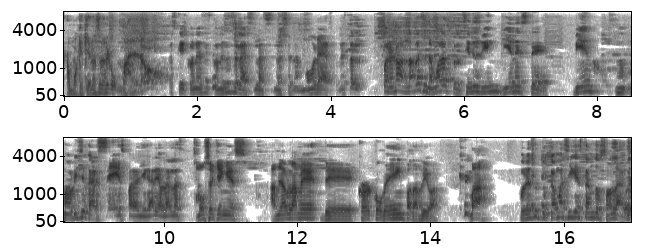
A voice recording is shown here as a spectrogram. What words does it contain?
Como que quiero hacer algo malo. Es que con eso, con eso se las, las, las enamoras. Con esta, bueno, no, no las enamoras, pero te sientes bien, bien, este, bien Mauricio Garcés para llegar y hablarlas. No sé quién es. A mí háblame de Kurt Cobain para arriba. Va. Por eso tu cama sigue estando sola, güey.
